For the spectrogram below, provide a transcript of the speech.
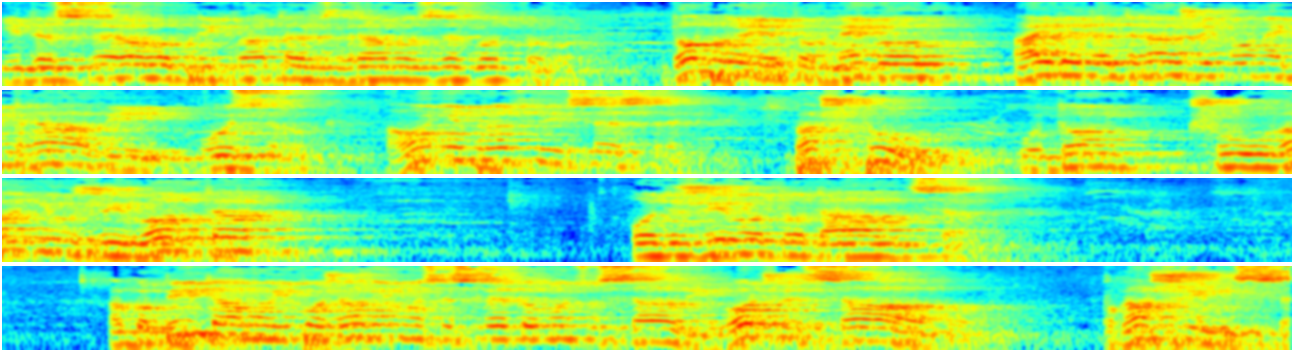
i da sve ovo prihvataš zdravo za gotovo. Dobro je to, nego ajde da tražimo onaj pravi uzrok. A on je, braći i sestre, baš tu, u tom čuvanju života od životodavca. Ako pitamo i požalimo se svetom ocu Savi, oče Savo, plašim se.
